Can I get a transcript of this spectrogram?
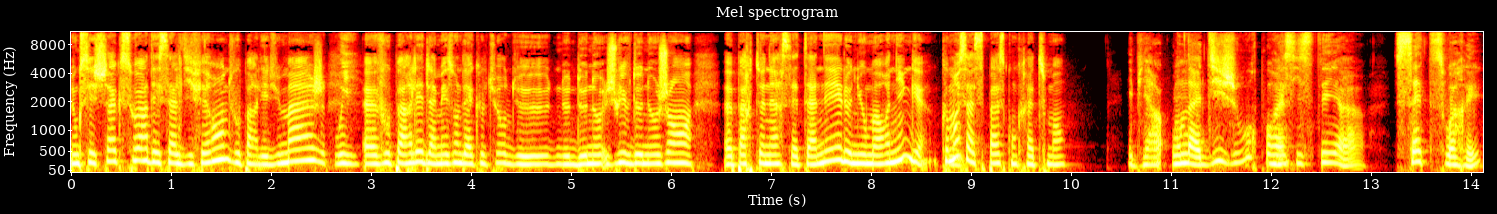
Donc, c'est chaque soir des salles différentes. Vous parlez du Mage. Oui. Euh, vous parlez de la Maison de la Culture de, de, de nos juifs de nos gens, euh, partenaire cette année, le New Morning. Comment oui. ça se passe concrètement? Eh bien, on a dix jours pour assister à sept soirées.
